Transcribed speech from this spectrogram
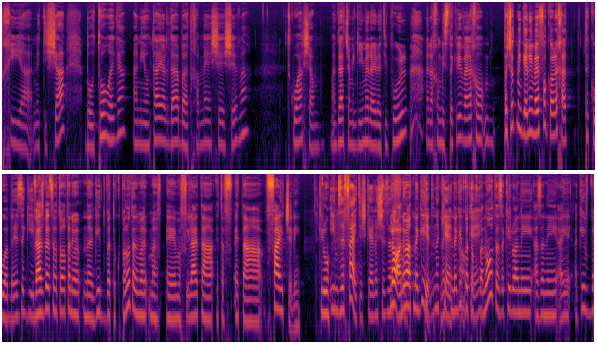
דחייה, נטישה, באותו רגע אני אותה ילדה בת חמש, שש, שבע, תקועה שם. את יודעת שמגיעים אליי לטיפול, אנחנו מסתכלים ואנחנו פשוט מגלים איפה כל אחד תקוע, באיזה גיל. ואז בעצם את אומרת, אני, נגיד בתוקפנות, אני אה, מפעילה את, ה, את, ה, את ה fight שלי. כאילו... אם זה fight, יש כאלה שזה... לא, אני אומרת, נגיד, כן, כן, נגיד אוקיי. בתוקפנות, אז כאילו אני, אז אני אגיב ב...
